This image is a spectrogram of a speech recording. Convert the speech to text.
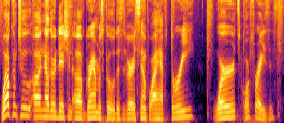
Welcome to another edition of Grammar School. This is very simple. I have three words or phrases,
